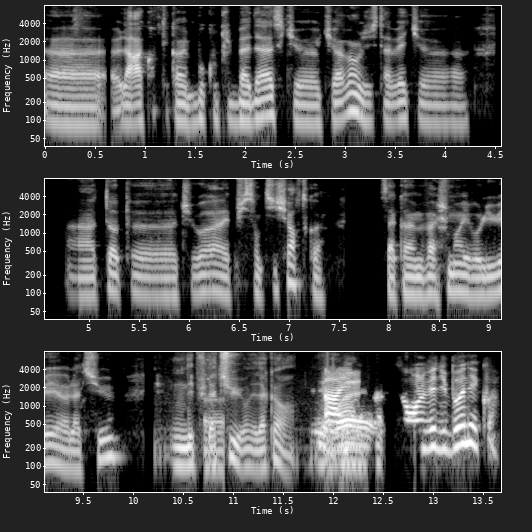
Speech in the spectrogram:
euh, Lara Croft est quand même beaucoup plus badass que- qu'avant, juste avec euh, un top, euh, tu vois, et puis son t-shirt quoi. Ça a quand même vachement évolué euh, là-dessus. on n'est plus Euh, là-dessus, on est d'accord. Ah, Ouais. ils ont enlevé du bonnet quoi.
